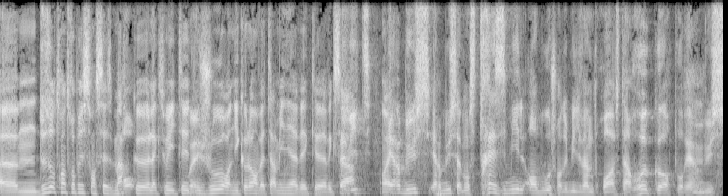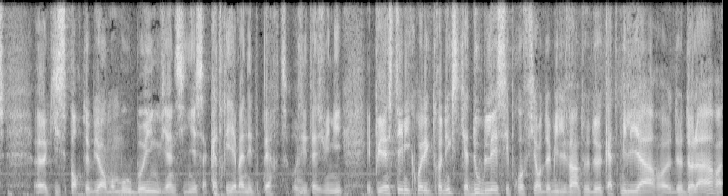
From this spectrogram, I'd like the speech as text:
Euh, deux autres entreprises françaises marquent Bon. euh, l'actualité Ouais. du jour. Nicolas, on va terminer avec, avec ça. Très vite. Ouais. Airbus, Airbus annonce 13 000 embauches en 2023. C'est un record pour Airbus euh, qui se porte bien au moment où Boeing vient de signer sa quatrième année de perte aux États-Unis. Et puis ST Microelectronics qui a doublé ses profits en 2022, 4 milliards de dollars.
